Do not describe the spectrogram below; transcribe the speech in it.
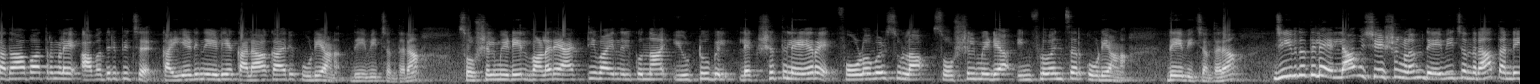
കഥാപാത്രങ്ങളെ അവതരിപ്പിച്ച് കയ്യടി നേടിയ കലാകാരി കൂടിയാണ് ദേവി ചന്ദന. സോഷ്യൽ മീഡിയയിൽ വളരെ ആക്റ്റീവായി നിൽക്കുന്ന യൂട്യൂബിൽ ലക്ഷത്തിലേറെ ഫോളോവേഴ്സുള്ള സോഷ്യൽ മീഡിയ ഇൻഫ്ലുവൻസർ കൂടിയാണ് ദേവി ചന്ദന. ജീവിതത്തിലെ എല്ലാ വിശേഷങ്ങളും ദേവി ചന്ദന തന്റെ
